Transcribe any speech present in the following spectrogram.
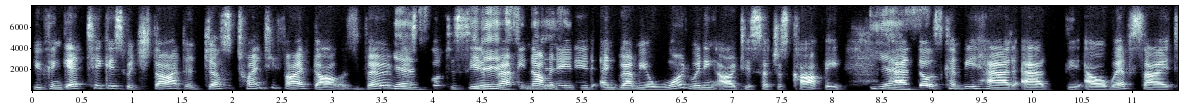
You can get tickets which start at just $25. Very Yes, reasonable to see a is, Grammy nominated and Grammy award winning artist such as Koffee. Yes. And those can be had at the our website,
